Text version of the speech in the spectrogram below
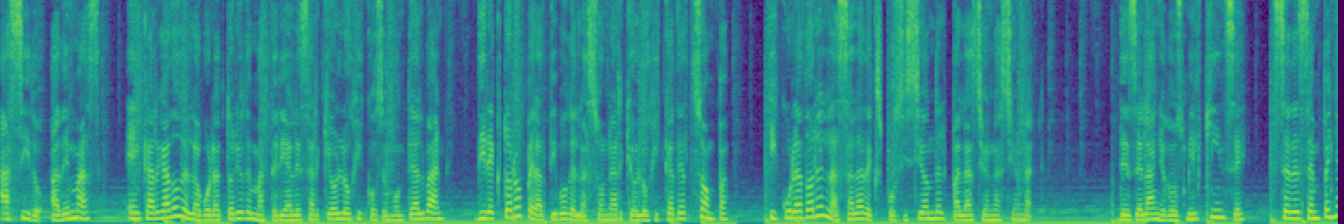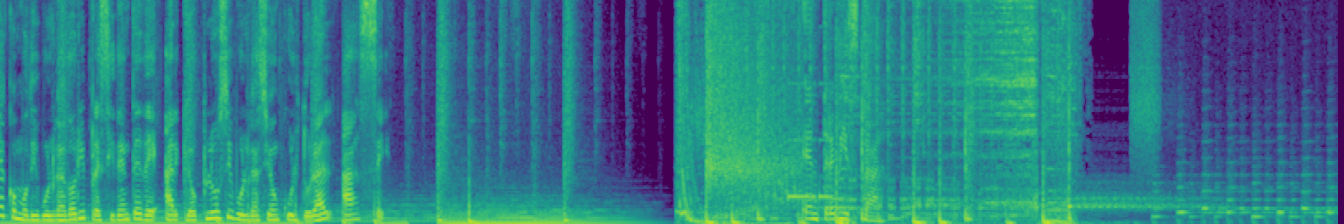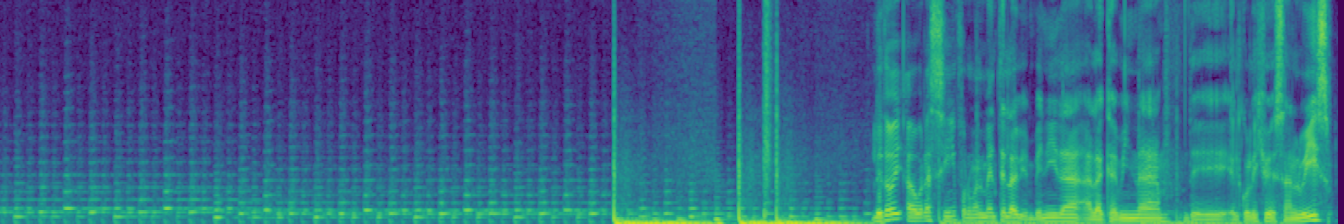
Ha sido, además, encargado del Laboratorio de Materiales Arqueológicos de Monte Albán, director operativo de la Zona Arqueológica de Atzompa y curador en la Sala de Exposición del Palacio Nacional. Desde el año 2015, se desempeña como divulgador y presidente de Arqueoplus Divulgación Cultural AC. Entrevista. Le doy ahora sí formalmente la bienvenida a la cabina del Colegio de San Luis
